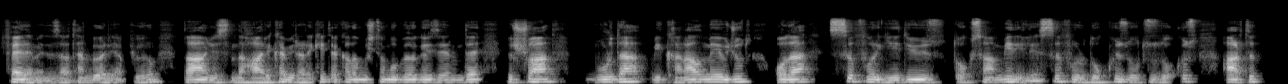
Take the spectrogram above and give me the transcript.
FLM'de zaten böyle yapıyorum. Daha öncesinde harika bir hareket yakalamıştım bu bölge üzerinde ve şu an Burada bir kanal mevcut. O da 0791 ile 0939 artık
